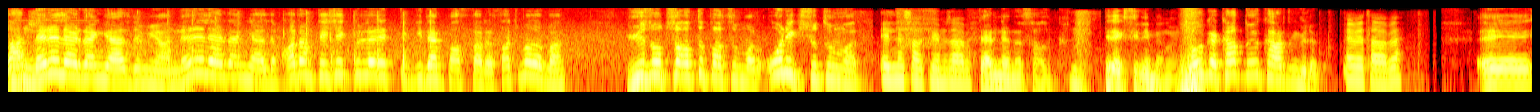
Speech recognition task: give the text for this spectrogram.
Lan nerelerden geldim ya? Nerelerden geldim? Adam teşekkürler etti giden paslara. Saçmalama lan. 136 pasım var. 12 şutum var. Eline sağlık Remzi abi. Senden sağlık. Direkt sileyim ben onu. Tolga kadroyu kardım gülüm. Evet abi. Ee,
